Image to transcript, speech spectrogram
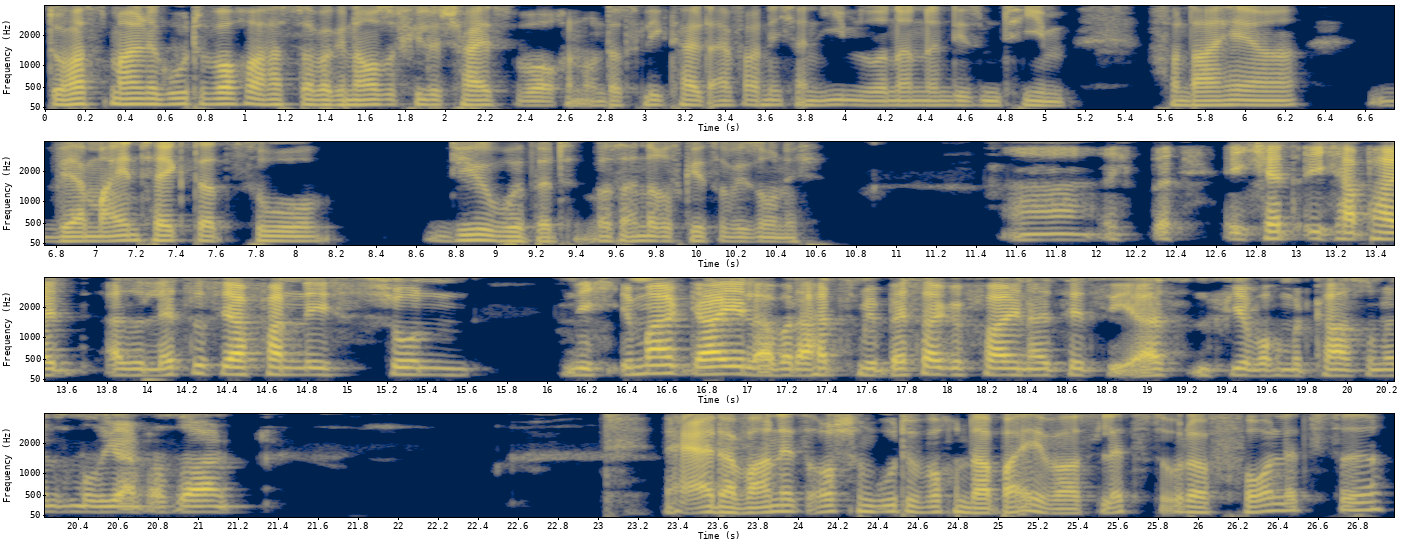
du hast mal eine gute Woche, hast aber genauso viele Scheißwochen und das liegt halt einfach nicht an ihm, sondern an diesem Team. Von daher wäre mein Take dazu, deal with it. Was anderes geht sowieso nicht. Ah, ich, ich hätte, ich habe halt, also letztes Jahr fand ich es schon nicht immer geil, aber da hat es mir besser gefallen als jetzt die ersten vier Wochen mit Carsten Wentz, muss ich einfach sagen. Naja, da waren jetzt auch schon gute Wochen dabei. War es letzte oder vorletzte?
